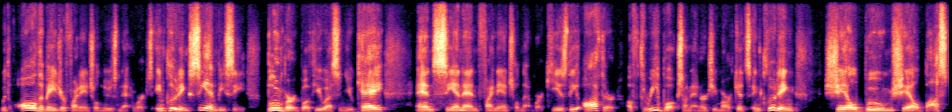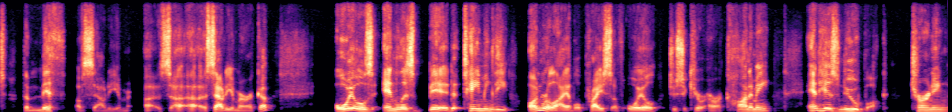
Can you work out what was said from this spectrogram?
with all the major financial news networks, including CNBC, Bloomberg, both US and UK, and CNN Financial Network. He is the author of three books on energy markets, including Shale Boom, Shale Bust, the myth of Saudi, uh, uh, uh, Saudi America, oil's endless bid, taming the unreliable price of oil to secure our economy, and his new book, Turning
